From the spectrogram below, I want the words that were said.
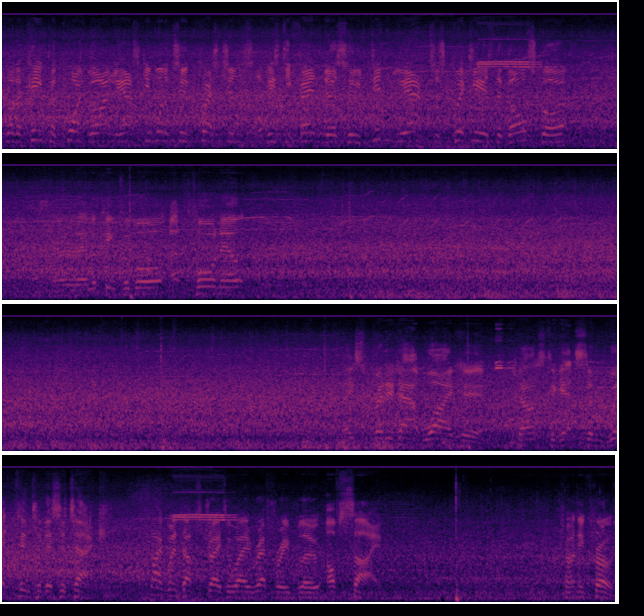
Well, the keeper quite rightly asking one or two questions of his defenders who didn't react as quickly as the goal scorer. So they're looking for more at 4-0. Spread it out wide here. Chance to get some width into this attack. Flag went up straight away, referee blew offside. Toni Kroos.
